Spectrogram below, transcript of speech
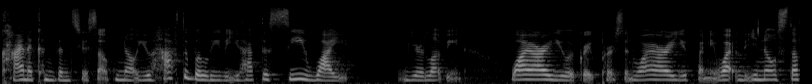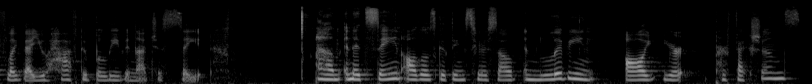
kind of convince yourself? No you have to believe it. You have to see why you're loving. Why are you a great person? Why are you funny? Why you know stuff like that. You have to believe it not just say it um, and it's saying all those good things to yourself and living all your perfections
